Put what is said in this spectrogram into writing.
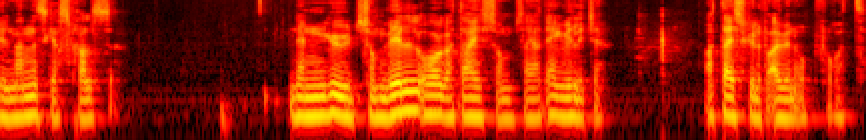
vil menneskers frelse. Den Gud som vil og at de som sier at 'jeg vil ikke', at de skulle få øynene opp for at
